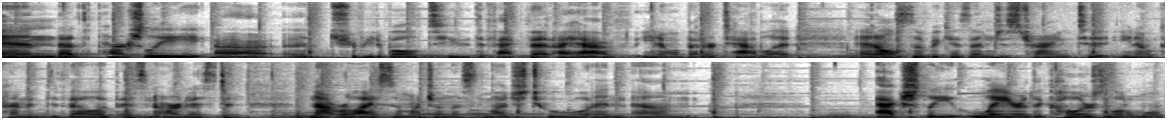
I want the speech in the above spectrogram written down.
and that's partially uh, attributable to the fact that I have you know a better tablet and also because I'm just trying to, you know, kind of develop as an artist and not rely so much on the smudge tool and um, actually layer the colors a little more,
